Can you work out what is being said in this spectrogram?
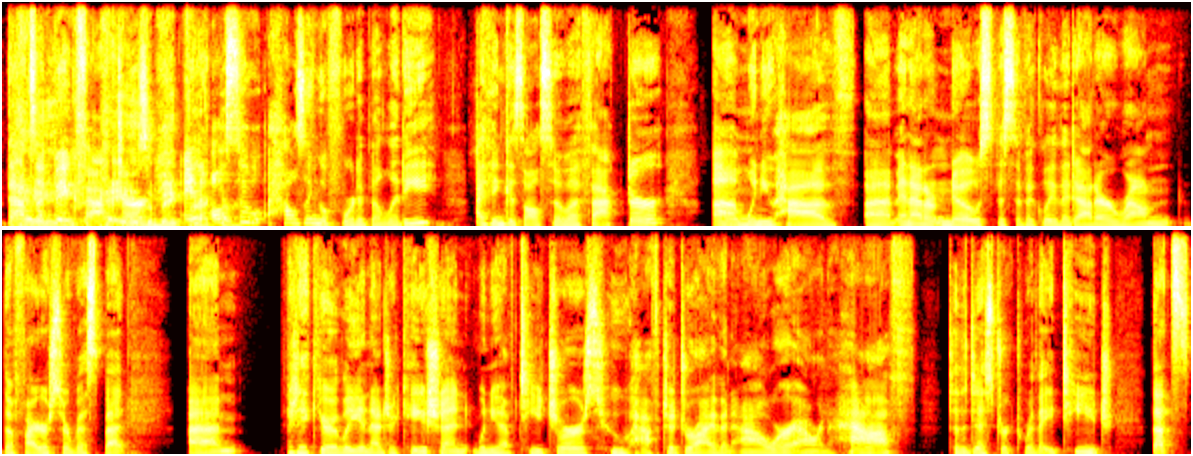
That's a big factor. Pay is a big factor. And also housing affordability, I think, is also a factor. Um, when you have, um, and I don't know specifically the data around the fire service, but um, particularly in education, when you have teachers who have to drive an hour, hour and a half to the district where they teach, that's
